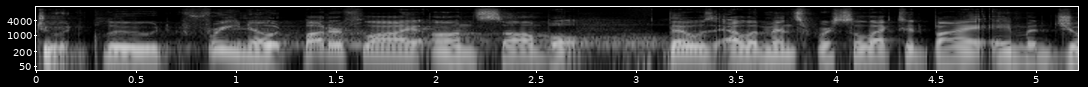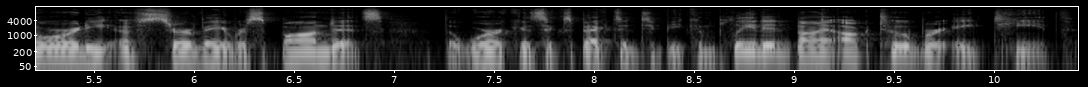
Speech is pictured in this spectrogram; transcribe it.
to include Free Note Butterfly Ensemble. Those elements were selected by a majority of survey respondents. The work is expected to be completed by October 18th.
